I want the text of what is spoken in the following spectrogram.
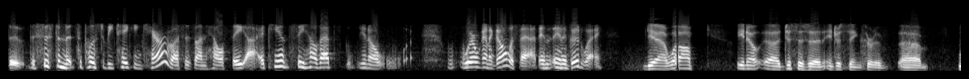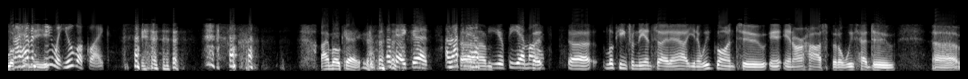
the the system that's supposed to be taking care of us is unhealthy, I I can't see how that's you know where we're going to go with that in in a good way. Yeah, well, you know, uh, just as an interesting sort of uh, look. I haven't the, seen what you look like. I'm okay. okay, good. I'm not going to ask Um, you your BMI. But uh, looking from the inside out, you know, we've gone to in, in our hospital. We've had to uh,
